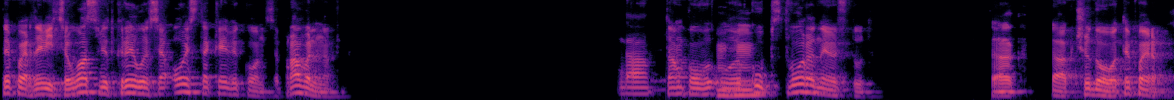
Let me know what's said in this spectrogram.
Тепер дивіться, у вас відкрилося ось таке віконце. Правильно? Да. Там пов- Мгм. куб створений ось тут. Так, Так, чудово. Тепер,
